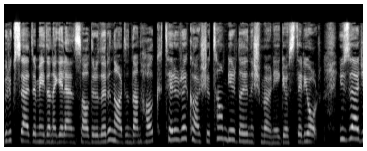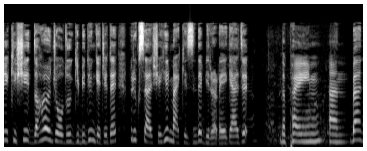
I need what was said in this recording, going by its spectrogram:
Brüksel'de meydana gelen saldırıların ardından halk teröre karşı tam bir dayanışma örneği gösteriyor. Yüzlerce kişi daha önce olduğu gibi dün gece de Brüksel şehir merkezinde bir araya geldi. The pain and Ben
